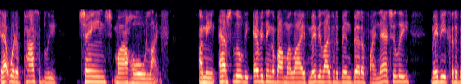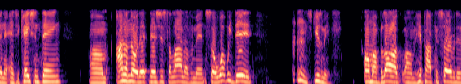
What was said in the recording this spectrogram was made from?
that would have possibly changed my whole life. I mean, absolutely everything about my life. Maybe life would have been better financially. Maybe it could have been an education thing. Um, I don't know. There's just a lot of them. And so what we did, excuse me, on my blog, um, Hip Hop Conservative,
